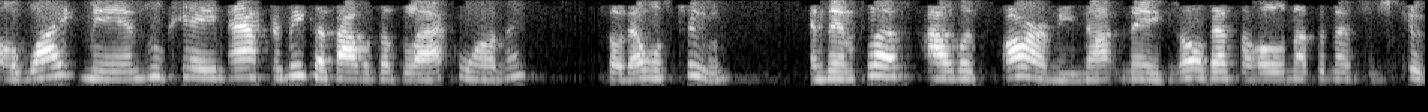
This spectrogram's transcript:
a white man who came after me because I was a black woman. So that was two. And then plus, I was Army, not Navy. Oh, that's a whole other message too.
